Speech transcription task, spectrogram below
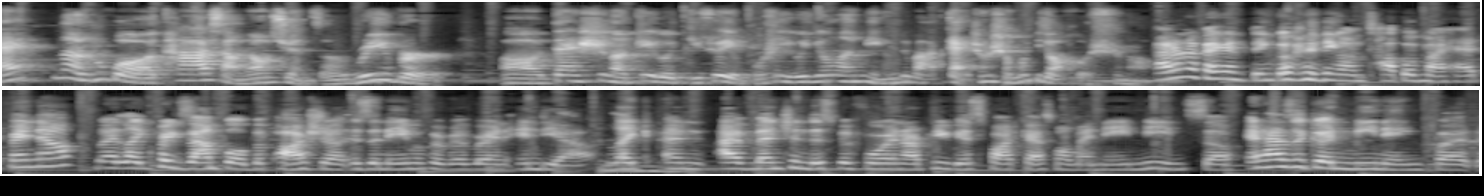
哎，那如果他想要选择 river， 呃，但是呢，这个的确也不是一个英文名，对吧？改成什么比较合适呢？ I don't know if I can think of anything on top of my head right now, but like for example, Bipasha is the name of a river in India. Like, and I've mentioned this before in our previous podcast what my name means, so it has a good meaning. But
